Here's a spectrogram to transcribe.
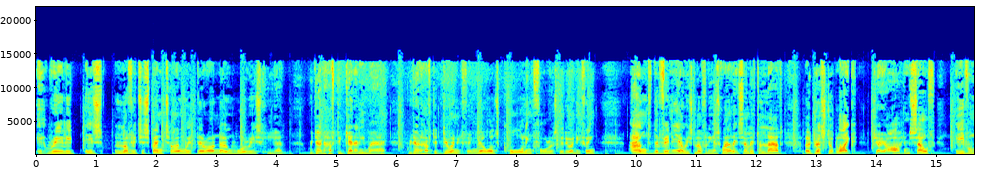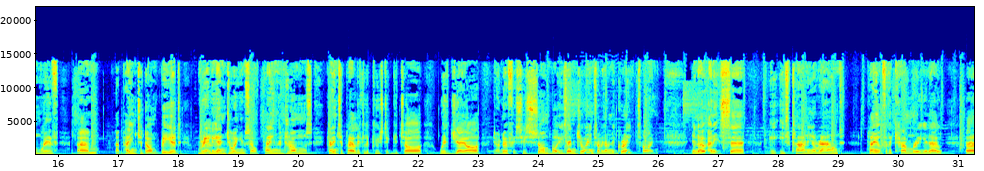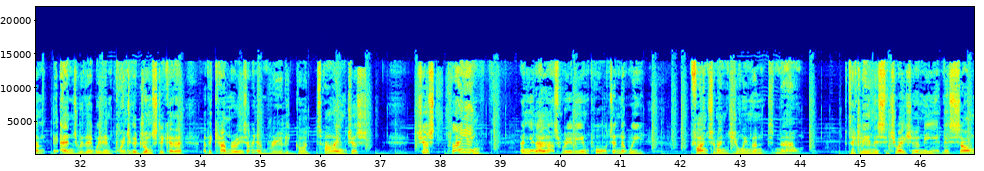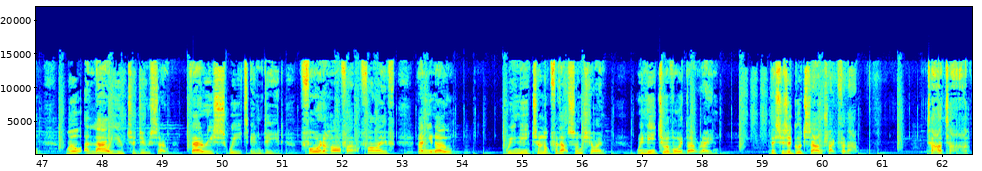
It really is lovely to spend time with. There are no worries here. We don't have to get anywhere. We don't have to do anything. No one's calling for us to do anything. And the video is lovely as well. It's a little lad uh, dressed up like JR himself, even with um, a painted on beard, really enjoying himself, playing the drums, going to play a little acoustic guitar with JR. Don't know if it's his son, but he's enjoying himself. He's having a great time. You know, and it's uh, he's clowning around, playing up for the camera, you know. Um, it ends with it with him pointing a drumstick at the at the camera. He's having a really good time, just just playing. And you know, that's really important that we find some enjoyment now, particularly in this situation. And the, this song will allow you to do so. Very sweet indeed. Four and a half out of five. And you know, we need to look for that sunshine. We need to avoid that rain. This is a good soundtrack for that. Ta ta.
